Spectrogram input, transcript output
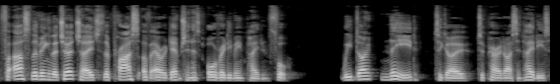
for us living in the church age, the price of our redemption has already been paid in full. We don't need to go to paradise in Hades.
